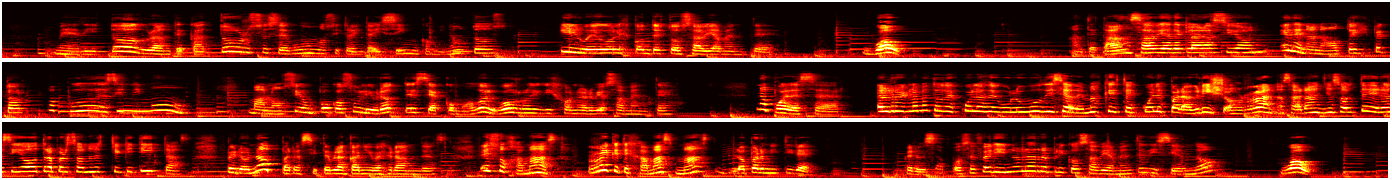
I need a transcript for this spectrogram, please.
meditó durante 14 segundos y 35 minutos y luego les contestó sabiamente: ¡Guau! Ante tan sabia declaración, el enanote inspector no pudo decir ni mu. Manoseó un poco su librote, se acomodó el gorro y dijo nerviosamente: No puede ser. El reglamento de escuelas de Gulubú dice además que esta escuela es para grillos, ranas, arañas solteras y otras personas chiquititas, pero no para siete blancanieves grandes. Eso jamás, requete jamás más lo permitiré. Pero el sapo ceferino le replicó sabiamente diciendo ¡Wow!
